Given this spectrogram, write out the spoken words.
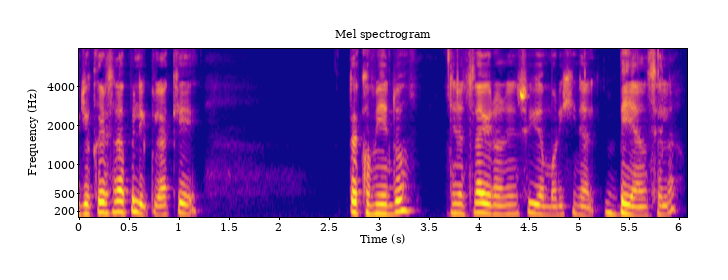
Yo creo que es una película que recomiendo. Si no se la vieron en su idioma original, véansela.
